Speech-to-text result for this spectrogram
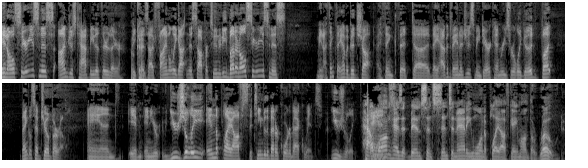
In all seriousness, I'm just happy that they're there because I've finally gotten this opportunity. But in all seriousness, I mean, I think they have a good shot. I think that uh, they have advantages. I mean, Derrick Henry's really good, but the Bengals have Joe Burrow, and in, and you're usually in the playoffs, the team with the better quarterback wins. Usually, How And- long has it been since Cincinnati won a playoff game on the road?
